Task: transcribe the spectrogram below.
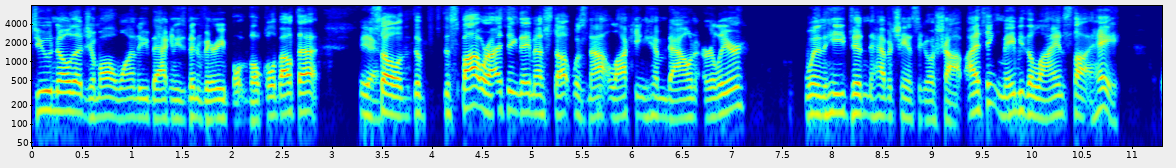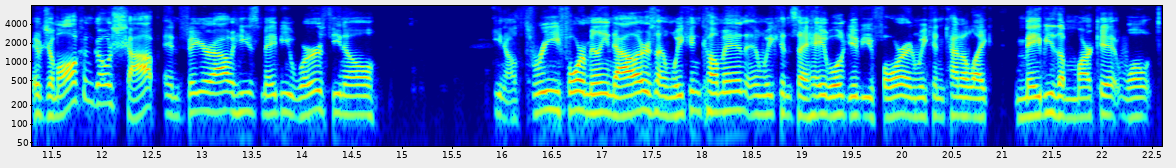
do know that Jamaal wanted to be back, and he's been very vocal about that. Yeah. So the the spot where I think they messed up was not locking him down earlier when he didn't have a chance to go shop. I think maybe the Lions thought, hey, if Jamaal can go shop and figure out he's maybe worth, you know, you know, three, four million dollars, and we can come in and we can say, hey, we'll give you four, and we can kind of like maybe the market won't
